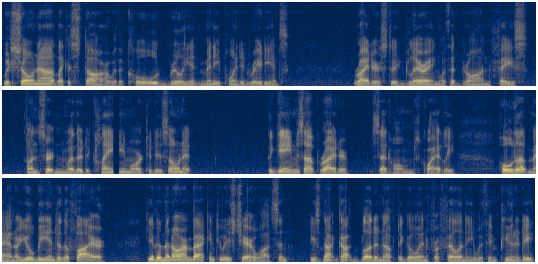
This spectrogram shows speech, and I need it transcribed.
which shone out like a star with a cold, brilliant, many-pointed radiance. Ryder stood glaring with a drawn face, uncertain whether to claim or to disown it. "The game's up, Ryder," said Holmes quietly. "Hold up, man, or you'll be into the fire. Give him an arm back into his chair, Watson. He's not got blood enough to go in for felony with impunity.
